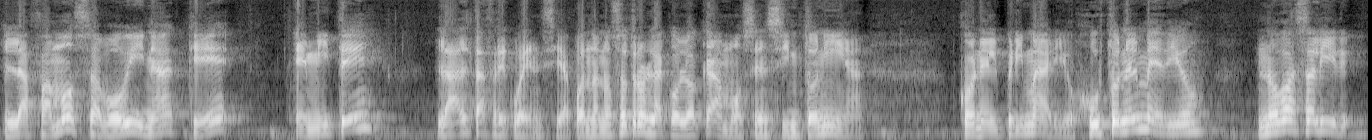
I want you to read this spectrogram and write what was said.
la famosa bobina que emite la alta frecuencia. Cuando nosotros la colocamos en sintonía con el primario justo en el medio, nos va a salir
